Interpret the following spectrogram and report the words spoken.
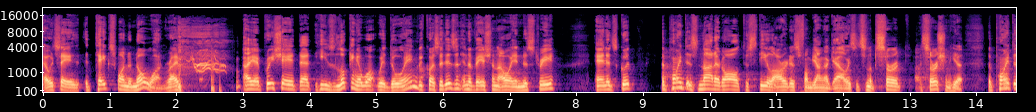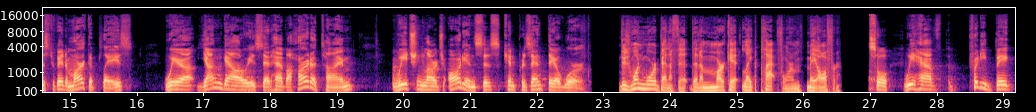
I would say it takes one to know one, right? I appreciate that he's looking at what we're doing because it is an innovation in our industry. And it's good the point is not at all to steal artists from younger galleries. It's an absurd assertion here. The point is to create a marketplace where young galleries that have a harder time reaching large audiences can present their work. There's one more benefit that a market like platform may offer. So we have a pretty big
